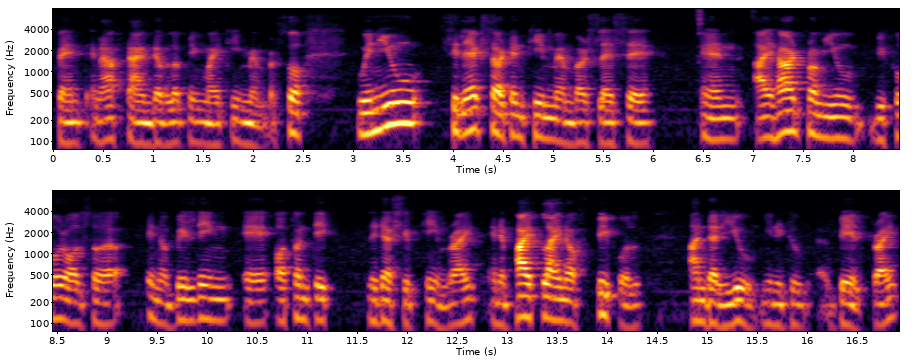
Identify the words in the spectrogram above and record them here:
spend enough time developing my team members. So when you select certain team members, let's say, and I heard from you before also, you know, building a authentic leadership team, right, and a pipeline of people under you you need to build, right?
